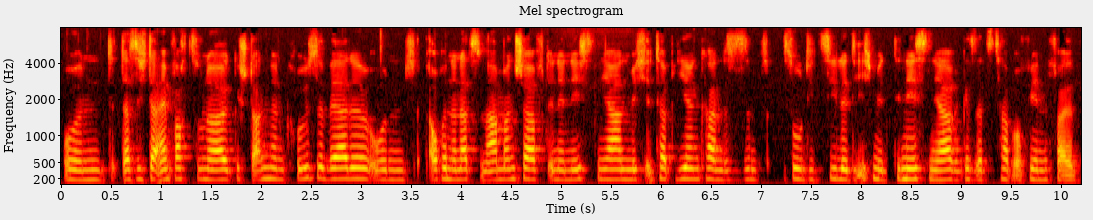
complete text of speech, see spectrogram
Und dass ich da einfach zu einer gestandenen Größe werde und auch in der Nationalmannschaft in den nächsten Jahren mich etablieren kann. Das sind so die Ziele, die ich mir die nächsten Jahre gesetzt habe, auf jeden Fall.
